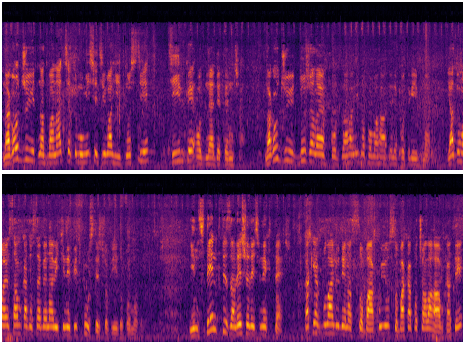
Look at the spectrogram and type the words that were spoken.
Народжують на 12-му місяці вагітності тільки одне дитинча. Народжують дуже легко, взагалі допомагати не потрібно. Я думаю, самка до себе навіть і не підпустить, щоб їй допомогли. Інстинкти залишились в них теж. Так як була людина з собакою, собака почала гавкати,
